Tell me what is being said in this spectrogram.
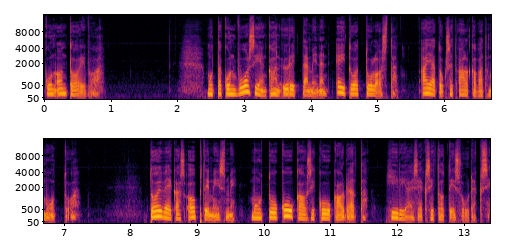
kun on toivoa. Mutta kun vuosienkaan yrittäminen ei tuo tulosta, ajatukset alkavat muuttua. Toiveikas optimismi muuttuu kuukausi kuukaudelta hiljaiseksi totisuudeksi.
